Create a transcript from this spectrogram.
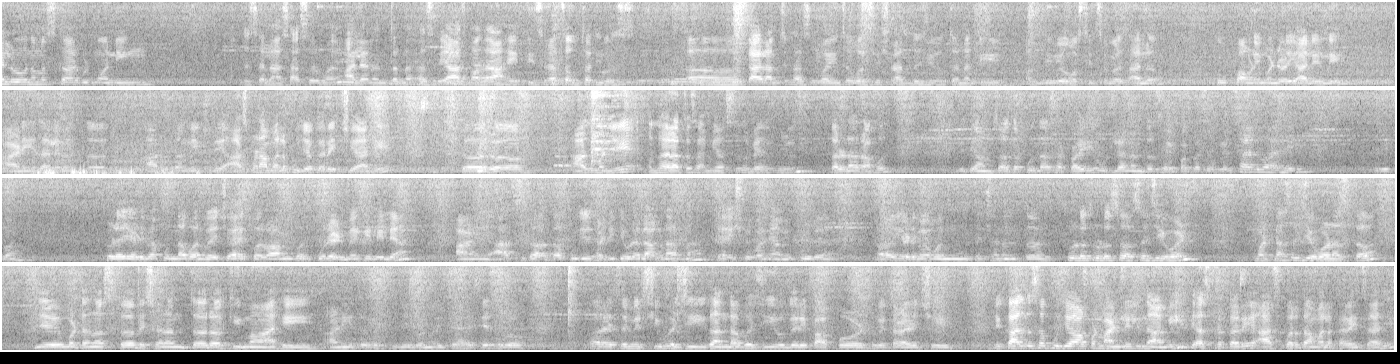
Hello नमस्कार good morning. तर चला सासर आल्यानंतर ना सासरी आज माझा आहे तिसरा चौथा दिवस. काल आमच्या सासूबाईंचं वर्ष श्राद्ध जे होतं ना ते अगदी व्यवस्थित सगळं झालं. खूप पाहुणे मंडळी आलेली. आणि झाल्यानंतर आज त्यांनी नेक्स्ट डे आज पण आम्हाला पूजा करायची आहे. तर आज म्हणजे घरातच आम्ही असं सगळ्या मिळून करणार आहोत. तिथे आमचं आता पुन्हा सकाळी उठल्यानंतर स्वयंपाकाचं वगैरे चालू आहे. तरी पण थोड्या येडम्या पुन्हा बनवायच्या आहेत परवा आम्ही भरपूर येडम्या केलेल्या. आणि आज सुद्धा आता पूजेसाठी जेवढ्या लागणार ना त्या हिशोबाने आम्ही पुऱ्या येडम्या बनवू. त्याच्यानंतर थोडं थोडंसं असं जेवण मटणाचं जेवण असतं. जे मटण असतं त्याच्यानंतर किमा आहे आणि इतर वस्तू जे बनवायचे आहेत ते सगळं करायचं मिरची भजी कांदा भजी वगैरे पापड सगळे तळायचे. जे काल जसं पूजा आपण मांडलेली ना आम्ही त्याच प्रकारे आज परत आम्हाला करायचं आहे.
